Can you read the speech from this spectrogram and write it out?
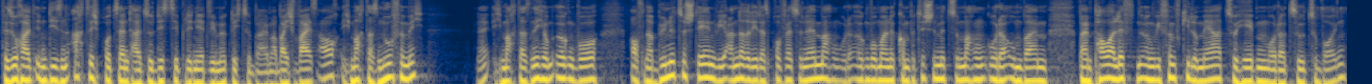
versuche halt in diesen 80 Prozent halt so diszipliniert wie möglich zu bleiben. Aber ich weiß auch, ich mache das nur für mich. Ne? Ich mache das nicht, um irgendwo auf einer Bühne zu stehen, wie andere, die das professionell machen, oder irgendwo mal eine Competition mitzumachen oder um beim, beim Powerliften irgendwie fünf Kilo mehr zu heben oder zu, zu beugen.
